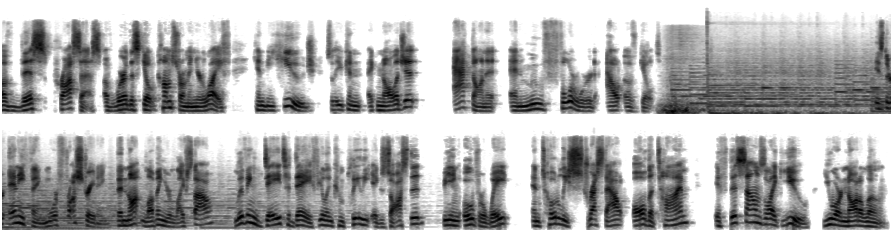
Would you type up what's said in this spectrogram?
of this process of where this guilt comes from in your life can be huge so that you can acknowledge it, act on it, and move forward out of guilt. Is there anything more frustrating than not loving your lifestyle? Living day to day feeling completely exhausted, being overweight, and totally stressed out all the time? If this sounds like you, you are not alone.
